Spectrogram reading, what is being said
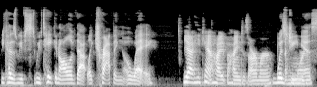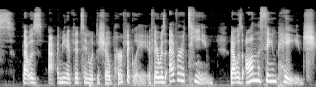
because we've we've taken all of that like trapping away yeah he can't hide behind his armor was anymore. genius. That was, I I mean, it fits in with the show perfectly. If there was ever a team that was on the same page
